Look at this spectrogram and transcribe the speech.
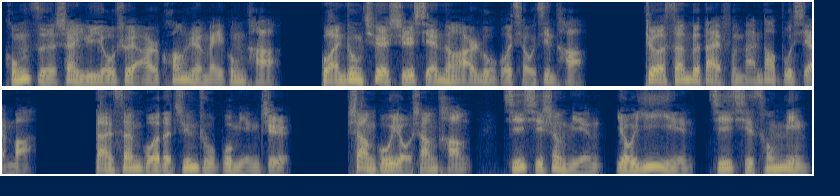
孔子善于游说，而匡人围攻他；管仲确实贤能，而鲁国囚禁他。这三个大夫难道不贤吗？但三国的君主不明智。上古有商汤，极其圣明；有伊尹，极其聪明，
